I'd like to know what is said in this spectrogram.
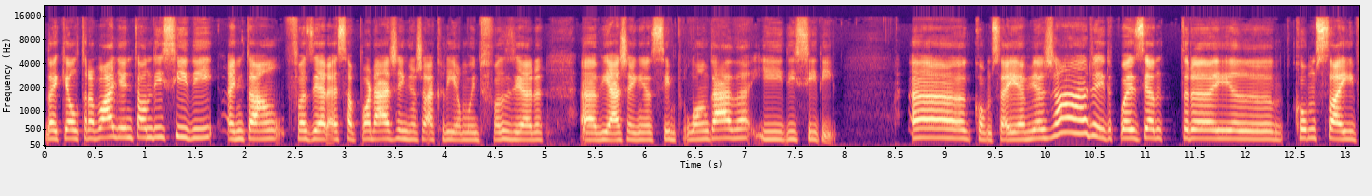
daquele trabalho, então decidi então fazer essa paragem. Eu já queria muito fazer a viagem assim prolongada e decidi. Ah, comecei a viajar e depois entrei, eh, comecei,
